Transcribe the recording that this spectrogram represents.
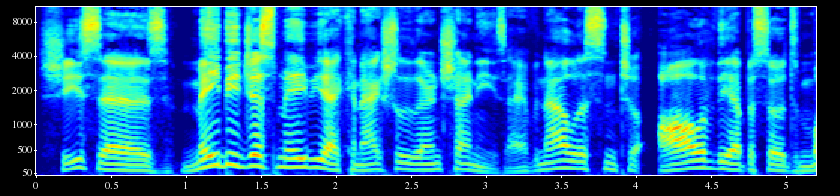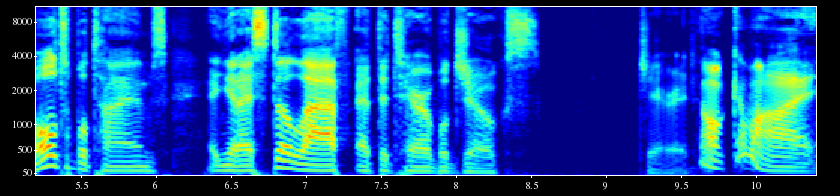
She says, maybe, just maybe, I can actually learn Chinese. I have now listened to all of the episodes multiple times, and yet I still laugh at the terrible jokes. Jared. Oh, come on.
